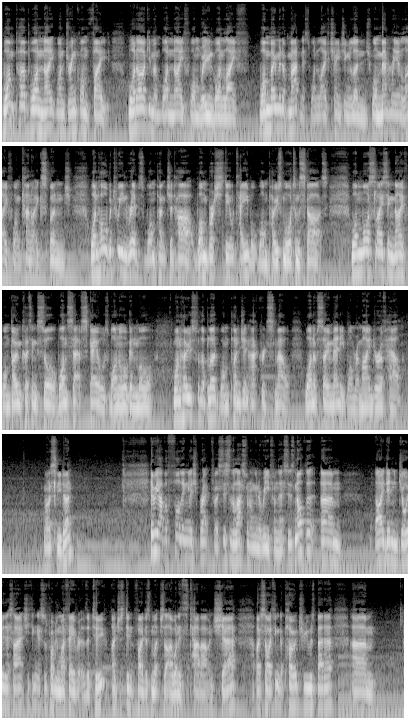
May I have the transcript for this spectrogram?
One pub, one night, one drink, one fight. One argument, one knife, one wound, one life. One moment of madness, one life-changing lunge, one memory in life one cannot expunge. One hole between ribs, one punctured heart, one brushed steel table, one post-mortem starts. One more slicing knife, one bone-cutting saw, one set of scales, one organ more. One hose for the blood, one pungent acrid smell, one of so many, one reminder of hell. Nicely done. Here we have a full English breakfast. This is the last one I'm going to read from this. It's not that, um, I didn't enjoy this. I actually think this was probably my favourite of the two. I just didn't find as much that I wanted to tab out and share. I so I think the poetry was better. Um,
